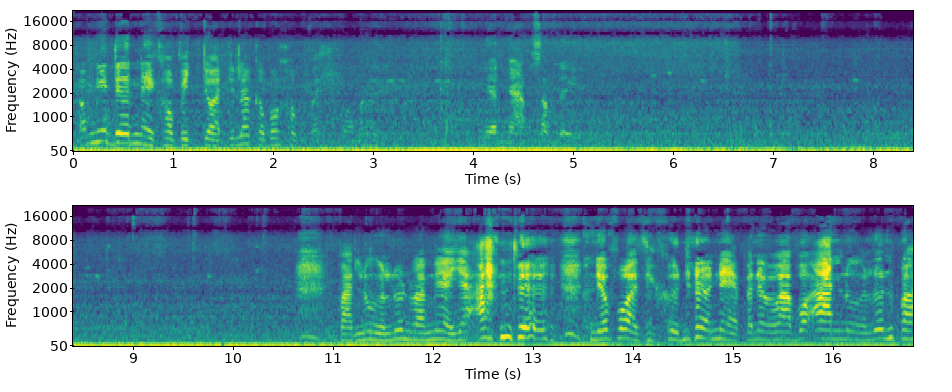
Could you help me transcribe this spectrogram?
เขามีเดินให้เขาไปจอดอยู่แล้วก็บ่เขาไปเรียนยากซ้ำเลยปานลุงกับรุ่นว่าแม่อย่าอ่านเด้อเดี๋ยวพ่อสิขึ้นแหน่ปานว่าบ่อ่านลุงกับรุ่นว่า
